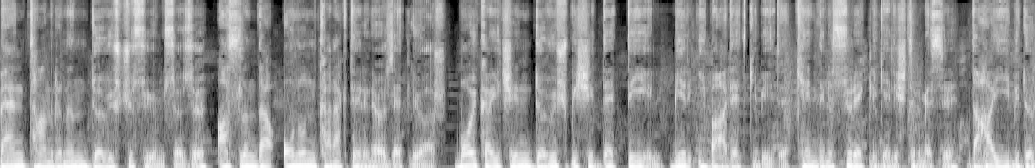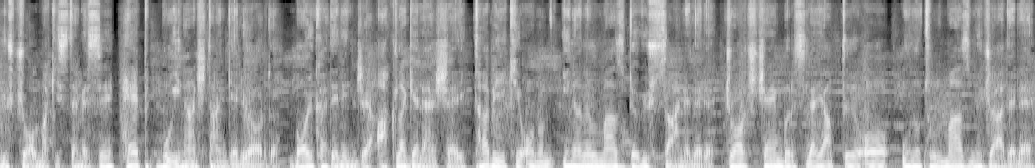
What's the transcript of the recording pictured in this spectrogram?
Ben Tanrı'nın dövüşçüsüyüm sözü aslında onun karakterini özetliyor. Boyka için dövüş bir şiddet değil, bir ibadet gibiydi. Kendini sürekli geliştirmesi, daha iyi bir dövüşçü olmak istemesi hep bu inançtan geliyordu. Boyka denince akla gelen şey tabii ki onun inanılmaz dövüş sahneleri. George Chambers ile yaptığı o unutulmaz mücadele,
